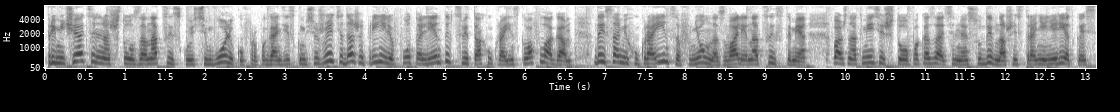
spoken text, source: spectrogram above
Примечательно, что за нацистскую символику в пропагандистском сюжете даже приняли фото ленты в цветах украинского флага. Да и самих украинцев в нем назвали нацистами. Важно отметить, что показательные суды в нашей стране не редкость.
